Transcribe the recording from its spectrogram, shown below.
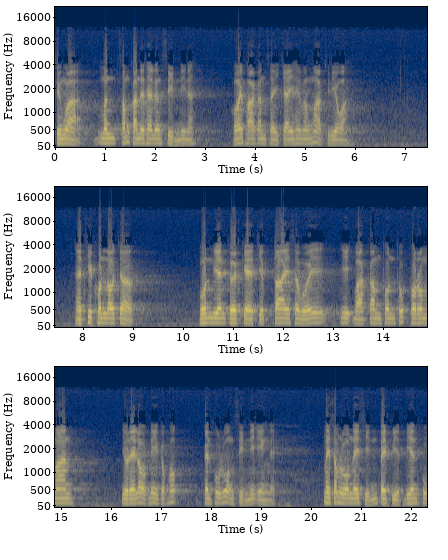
ถึงว่ามันสำคัญในแท้เรื่องศีลนนี่นะ ขอให้พากันใส่ใจให้มากๆทีเดียวอะไอ้ที่คนเราจะวนเวียนเกิดแก่เจ็บตายเสวยวิบากกรรมทนทุกข์ทรมาน อยู่ในโลกนี้ก็เพราะ เป็นผู้ล่วงศีลนนี่เองเนี่ย ไม่สำรวมในศีลไปเปียดเบียนผู้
